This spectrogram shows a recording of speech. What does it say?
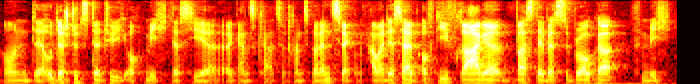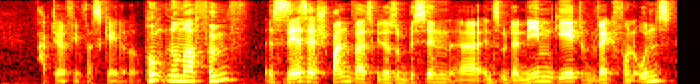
und äh, unterstützt natürlich auch mich, das hier äh, ganz klar zu Transparenzzwecken. Aber deshalb auf die Frage, was der beste Broker, für mich aktuell auf jeden Fall Scalable. Punkt Nummer 5 ist sehr, sehr spannend, weil es wieder so ein bisschen äh, ins Unternehmen geht und weg von uns.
